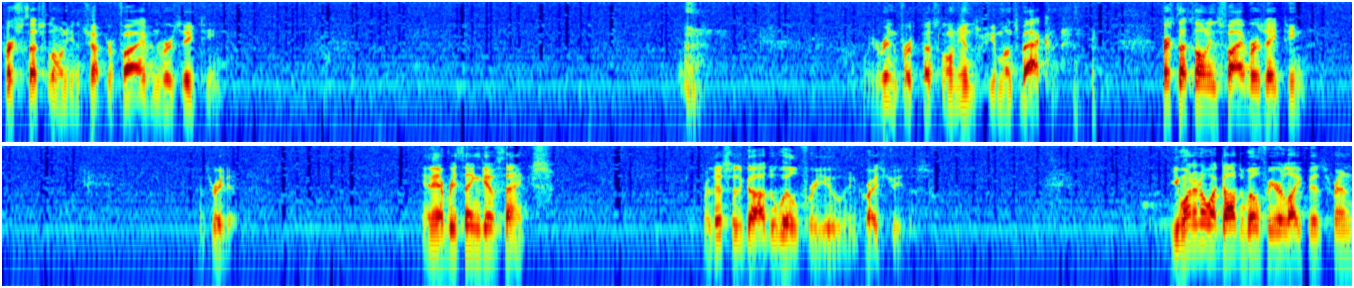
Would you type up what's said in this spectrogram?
1 Thessalonians chapter 5 and verse 18. We were in 1 Thessalonians a few months back. 1 Thessalonians 5, verse 18. Let's read it. In everything give thanks, for this is God's will for you in Christ Jesus. You want to know what God's will for your life is, friend?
